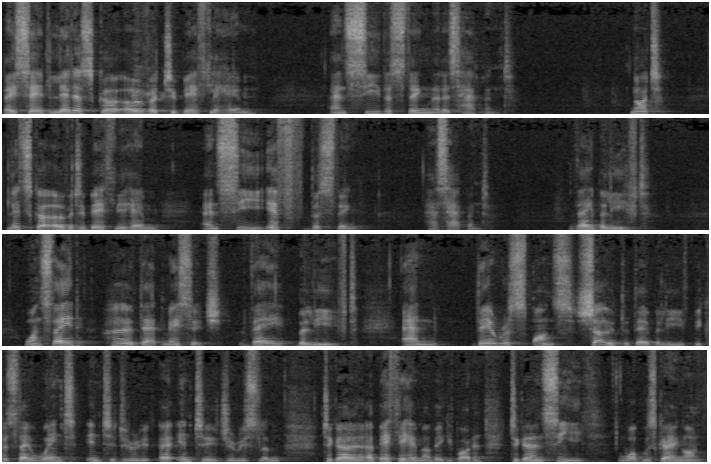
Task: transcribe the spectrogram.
They said, Let us go over to Bethlehem and see this thing that has happened. Not, let's go over to Bethlehem and see if this thing has happened. They believed. Once they'd heard that message, they believed. And their response showed that they believed because they went into, Jer- uh, into Jerusalem to go, uh, Bethlehem, I beg your pardon, to go and see what was going on.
